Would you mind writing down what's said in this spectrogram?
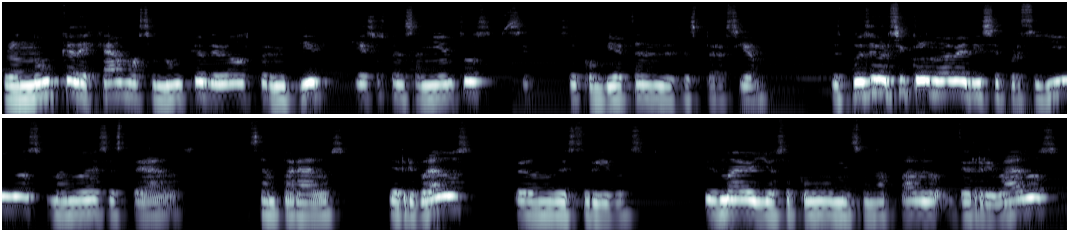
pero nunca dejamos o nunca debemos permitir que esos pensamientos se, se conviertan en desesperación Después el versículo 9 dice, perseguidos, mas no desesperados, desamparados, derribados, pero no destruidos. Es maravilloso como menciona Pablo, derribados,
